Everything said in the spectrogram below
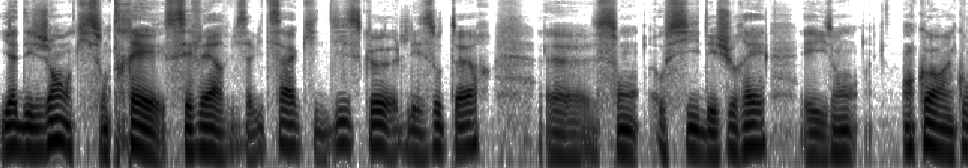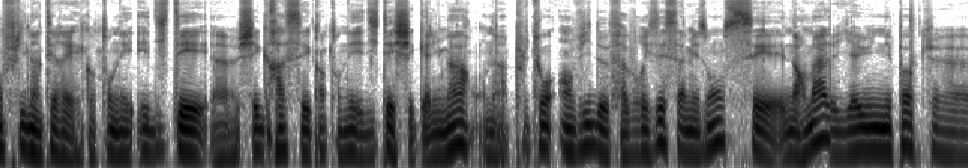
Il y a des gens qui sont très sévères vis-à-vis de ça, qui disent que les auteurs euh, sont aussi des jurés et ils ont encore un conflit d'intérêts. Quand on est édité euh, chez Grasset, quand on est édité chez Gallimard, on a plutôt envie de favoriser sa maison, c'est normal. Il y a eu une époque euh,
